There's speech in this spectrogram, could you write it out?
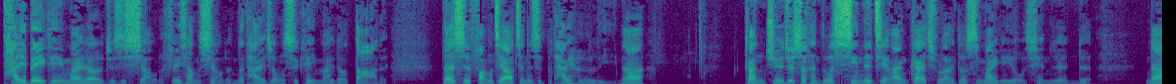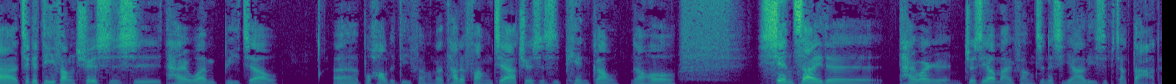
台北可以买到的就是小的，非常小的。那台中是可以买到大的，但是房价真的是不太合理。那感觉就是很多新的建案盖出来都是卖给有钱人的。那这个地方确实是台湾比较呃不好的地方。那它的房价确实是偏高。然后现在的台湾人就是要买房，真的是压力是比较大的。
